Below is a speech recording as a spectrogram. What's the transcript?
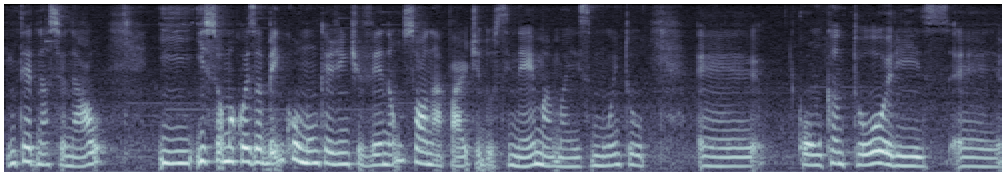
internacional e isso é uma coisa bem comum que a gente vê não só na parte do cinema, mas muito é, com cantores, é,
